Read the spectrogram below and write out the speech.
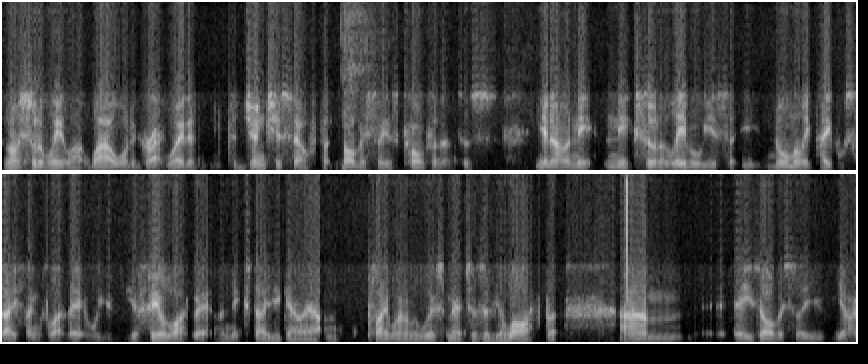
and I sort of went like, "Wow, what a great way to to jinx yourself." But obviously, his confidence is, you know, a next next sort of level. You, normally people say things like that, or you, you feel like that, and the next day you go out and play one of the worst matches of your life. But um, he's obviously, you know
